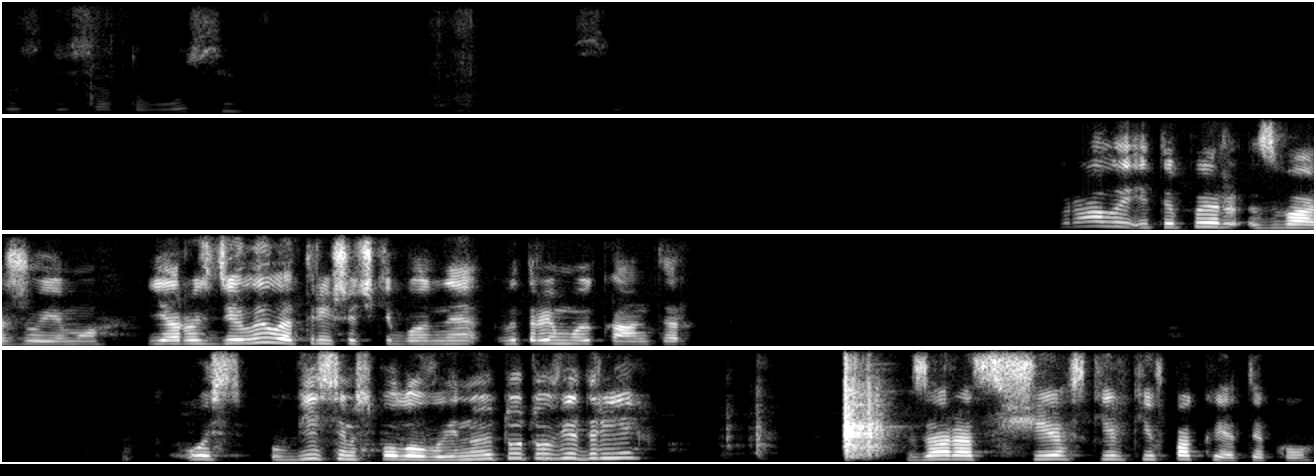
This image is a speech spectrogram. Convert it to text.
Шестьдесят восемь. Брали і тепер зважуємо. Я розділила трішечки, бо не витримую кантер. Ось 8,5 тут у відрі. Зараз ще скільки в пакетику.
